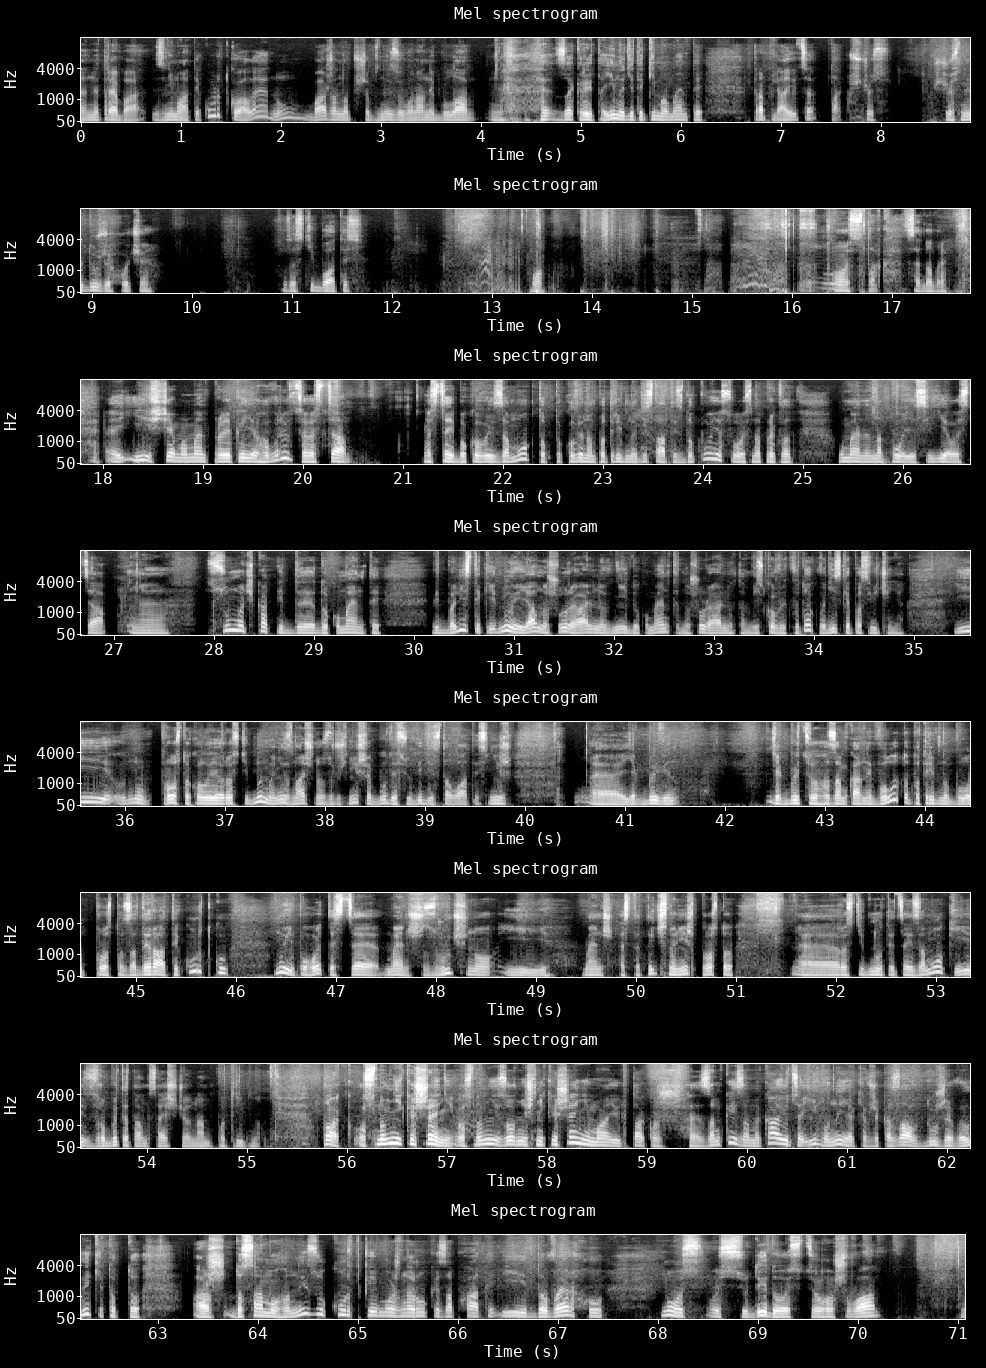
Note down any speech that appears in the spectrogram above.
не треба знімати куртку, але ну, бажано, б, щоб знизу вона не була закрита. Іноді такі моменти трапляються. Так, щось, щось не дуже хоче застібатись. О. Ось так, все добре. Е, І ще момент, про який я говорив, це ось ця. Ось цей боковий замок, тобто, коли нам потрібно дістатись до поясу, ось, наприклад, у мене на поясі є ось ця е, сумочка під е, документи від балістики. Ну і я ношу реально в ній документи, ношу реально там військовий квиток, водійське посвідчення. І ну, просто коли я розстібну, мені значно зручніше буде сюди діставатись, ніж е, якби він. Якби цього замка не було, то потрібно було б просто задирати куртку. Ну і погодьтесь, це менш зручно і менш естетично, ніж просто е, розтібнути цей замок і зробити там все, що нам потрібно. Так, основні кишені, основні зовнішні кишені мають також е, замки, замикаються, і вони, як я вже казав, дуже великі. Тобто аж до самого низу куртки можна руки запхати, і до верху, ну ось, ось сюди, до ось цього шва.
